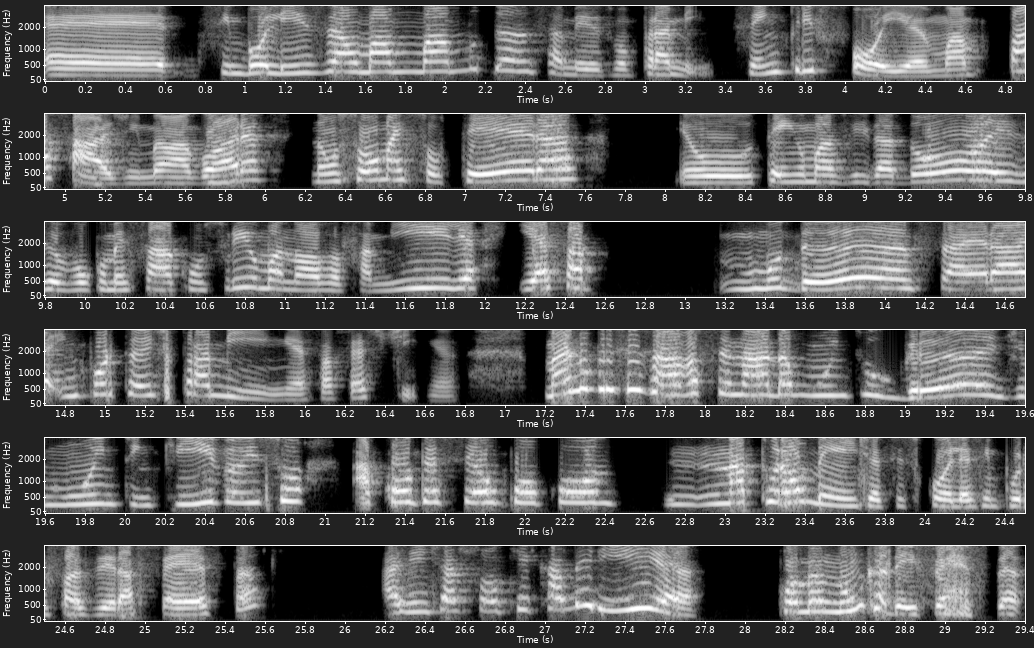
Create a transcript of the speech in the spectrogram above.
É, simboliza uma, uma mudança mesmo para mim. Sempre foi, é uma passagem. Agora não sou mais solteira, eu tenho uma vida dois, eu vou começar a construir uma nova família, e essa mudança era importante para mim, essa festinha. Mas não precisava ser nada muito grande, muito incrível, isso aconteceu um pouco naturalmente, essa escolha assim, por fazer a festa. A gente achou que caberia. Como eu nunca dei festa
